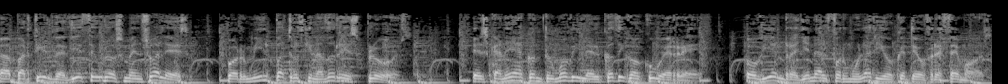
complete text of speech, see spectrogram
A partir de 10 euros mensuales por mil patrocinadores plus. Escanea con tu móvil el código QR o bien rellena el formulario que te ofrecemos.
